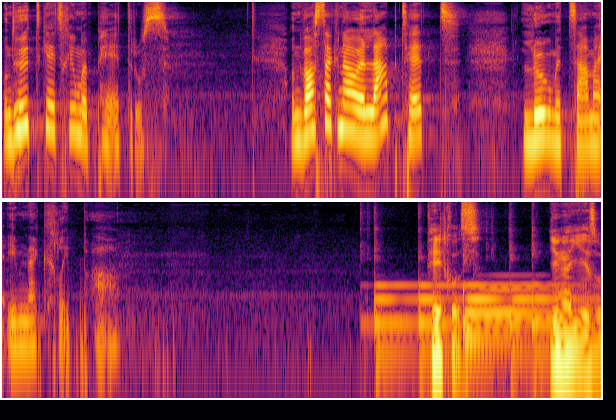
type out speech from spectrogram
Und heute geht es um Petrus. Und was er genau erlebt hat, schauen wir zusammen in einem Clip an. Petrus, Jünger Jesu.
